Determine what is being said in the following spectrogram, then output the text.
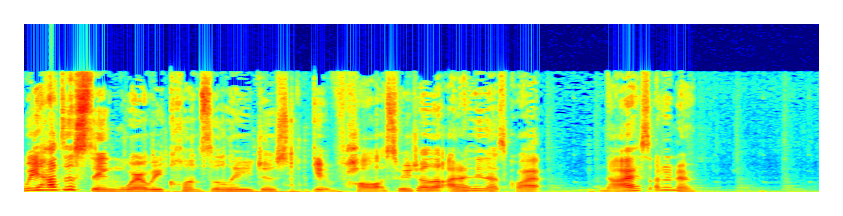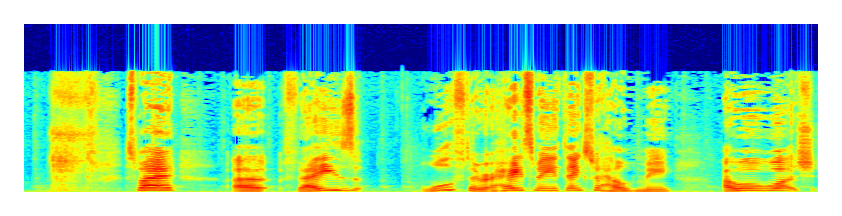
We have this thing where we constantly just give hearts to each other, and I think that's quite nice. I don't know. It's uh, FaZe Wolf that hates me. Thanks for helping me. I will watch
